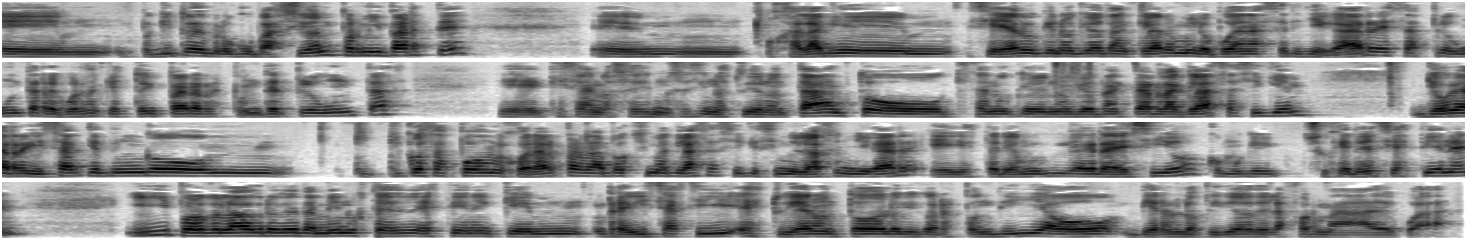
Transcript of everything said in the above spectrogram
eh, un poquito de preocupación por mi parte, Em, ojalá que em, si hay algo que no quedó tan claro me lo puedan hacer llegar esas preguntas. Recuerden que estoy para responder preguntas. Eh, quizás no sé, no sé si no estudiaron tanto o quizás no, no quedó tan clara la clase. Así que yo voy a revisar qué tengo, em, qué, cosas puedo mejorar para la próxima clase. Así que si me lo hacen llegar, eh, yo estaría muy agradecido. Como que sugerencias tienen. Y por otro lado, creo que también ustedes tienen que revisar si estudiaron todo lo que correspondía o vieron los videos de la forma adecuada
